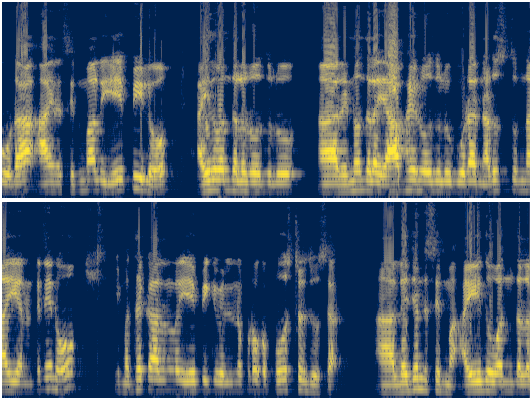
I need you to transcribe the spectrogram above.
కూడా ఆయన సినిమాలు ఏపీలో ఐదు వందల రోజులు రెండు వందల యాభై రోజులు కూడా నడుస్తున్నాయి అని అంటే నేను ఈ మధ్య కాలంలో ఏపీకి వెళ్ళినప్పుడు ఒక పోస్టర్ చూసా లెజెండ్ సినిమా ఐదు వందల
